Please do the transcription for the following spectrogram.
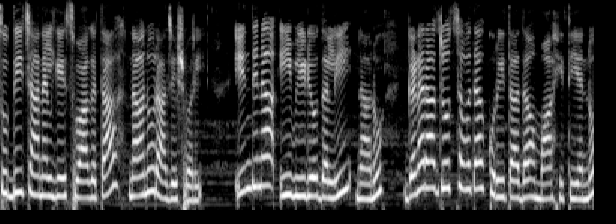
ಸುದ್ದಿ ಚಾನೆಲ್ಗೆ ಸ್ವಾಗತ. ನಾನು ರಾಜೇಶ್ವರಿ. ಇಂದಿನ ಈ ವಿಡಿಯೋದಲ್ಲಿ ನಾನು ಗಣರಾಜ್ಯೋತ್ಸವದ ಕುರಿತಾದ ಮಾಹಿತಿಯನ್ನು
